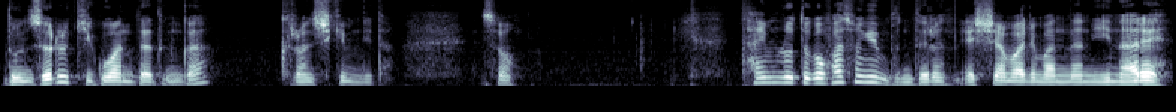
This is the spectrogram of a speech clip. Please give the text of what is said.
논설을 기고한다든가 그런 식입니다. 그래서 타임로드가 화성인 분들은 애쉬아말이 만난 이 날에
